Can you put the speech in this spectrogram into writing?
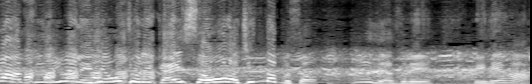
嘛，就因为那天我觉得该收了，紧到不收，因为这样子的。那天哈，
